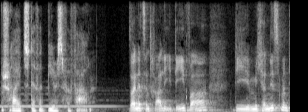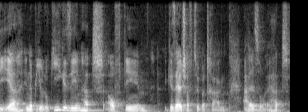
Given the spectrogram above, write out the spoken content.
beschreibt Stafford Beers Verfahren. Seine zentrale Idee war, die Mechanismen, die er in der Biologie gesehen hat, auf die Gesellschaft zu übertragen. Also er hat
